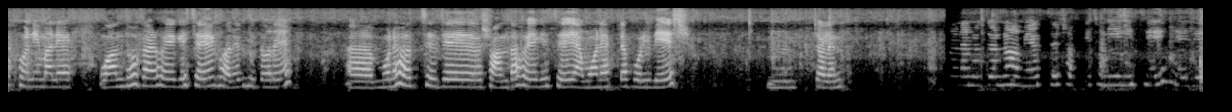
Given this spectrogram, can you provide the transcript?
এখনই মানে অন্ধকার হয়ে গেছে ঘরের ভিতরে। মনে হচ্ছে যে সন্ধ্যা হয়ে গেছে, এমন একটা পরিবেশ। চলেন। বানানোর জন্য আমি হচ্ছে সব কিছু নিয়ে নিচ্ছি এই যে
